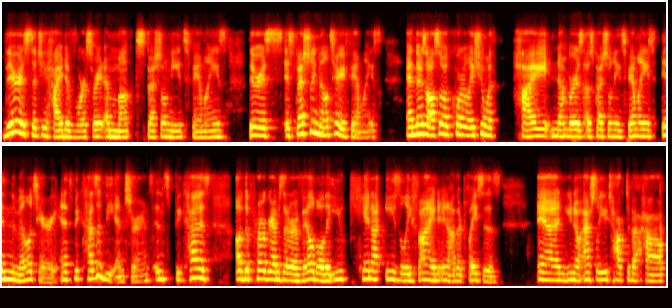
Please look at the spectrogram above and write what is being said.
There is such a high divorce rate amongst special needs families. There is especially military families. And there's also a correlation with high numbers of special needs families in the military. And it's because of the insurance. It's because of the programs that are available that you cannot easily find in other places. And, you know, Ashley, you talked about how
